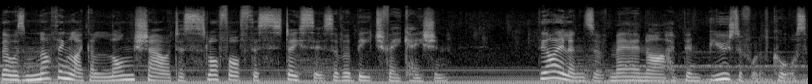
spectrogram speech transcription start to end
There was nothing like a long shower to slough off the stasis of a beach vacation. The islands of Mehenar had been beautiful, of course,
